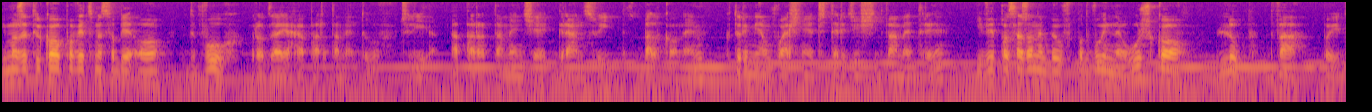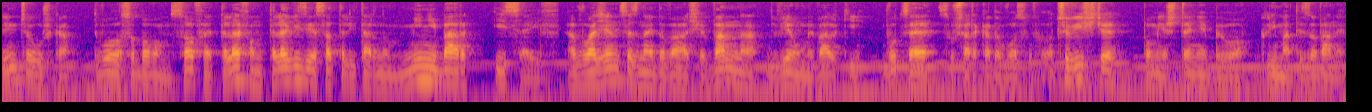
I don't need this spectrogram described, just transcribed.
I może tylko opowiedzmy sobie o dwóch rodzajach apartamentów, czyli apartamencie Grand Suite z balkonem, który miał właśnie 42 metry i wyposażony był w podwójne łóżko lub dwa pojedyncze łóżka, dwuosobową sofę, telefon, telewizję satelitarną, minibar i safe. A w łazience znajdowała się wanna, dwie umywalki, WC, suszarka do włosów. Oczywiście pomieszczenie było klimatyzowane.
